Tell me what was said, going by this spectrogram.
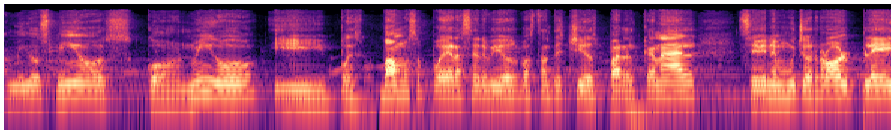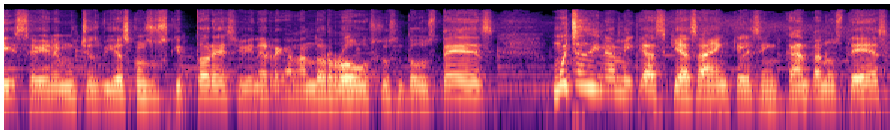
amigos míos conmigo y pues vamos a poder hacer videos bastante chidos para el canal. Se vienen muchos roleplays, se vienen muchos videos con suscriptores, se viene regalando robux con todos ustedes. Muchas dinámicas que ya saben que les encantan a ustedes.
